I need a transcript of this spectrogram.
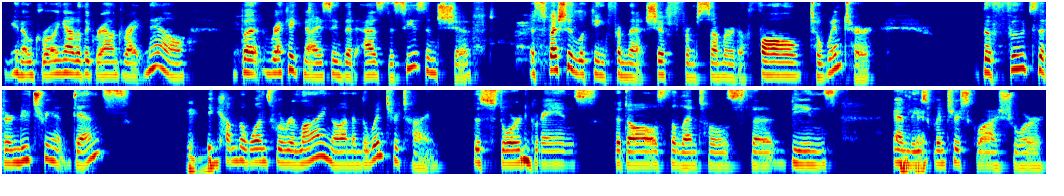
you know, growing out of the ground right now, but recognizing that as the seasons shift, especially looking from that shift from summer to fall to winter, the foods that are nutrient dense mm-hmm. become the ones we're relying on in the wintertime the stored mm-hmm. grains, the dals, the lentils, the beans, and okay. these winter squash. Or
